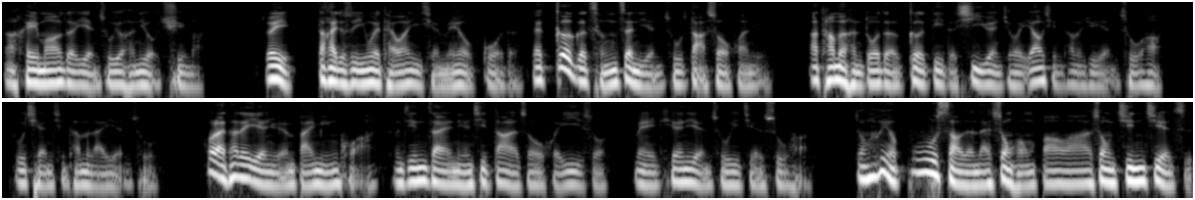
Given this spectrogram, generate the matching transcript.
那黑猫的演出又很有趣嘛，所以。大概就是因为台湾以前没有过的，在各个城镇演出大受欢迎，那他们很多的各地的戏院就会邀请他们去演出，哈，出钱请他们来演出。后来他的演员白明华曾经在年纪大的时候回忆说，每天演出一结束，哈，总会有不少人来送红包啊，送金戒指。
